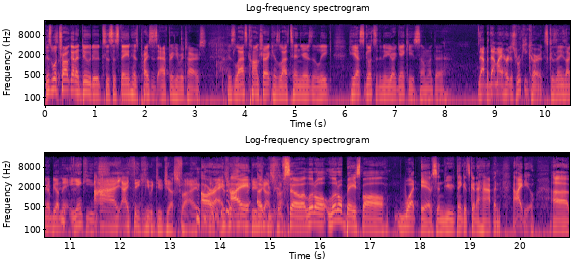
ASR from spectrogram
is what Trout got to do, dude, to sustain his prices after he retires. His last contract, his last ten years in the league, he has to go to the New York Yankees, something like that. that, but that might hurt his rookie cards because then he's not going to be on the Yankees. I I think he would do just fine. All right, I think right, his rookie I would do uh, fine. so a little little baseball what ifs, and you think it's going to happen? I do. Uh,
